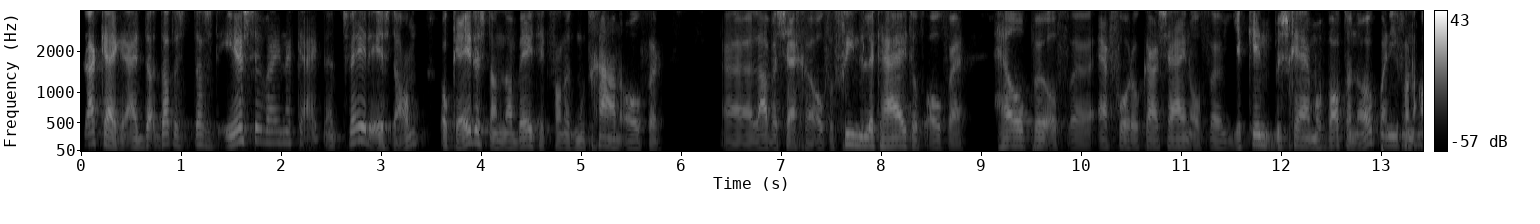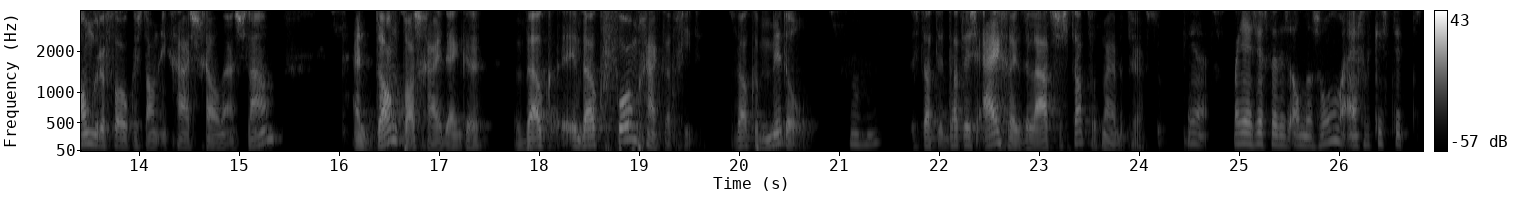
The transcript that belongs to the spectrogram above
daar kijken. En dat, dat, is, dat is het eerste waar je naar kijkt. En het tweede is dan, oké, dus dan, dan weet ik van het moet gaan over, eh, laten we zeggen, over vriendelijkheid of over helpen of eh, er voor elkaar zijn of eh, je kind beschermen of wat dan ook. Maar in ieder geval een Mhm. andere focus dan ik ga schelden en slaan. En dan pas ga je denken, welk, in welke vorm ga ik dat gieten? Welke middel? mhm. Dus dat, dat is eigenlijk de laatste stap wat mij betreft. Maar jij zegt dat is andersom, maar eigenlijk is dit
